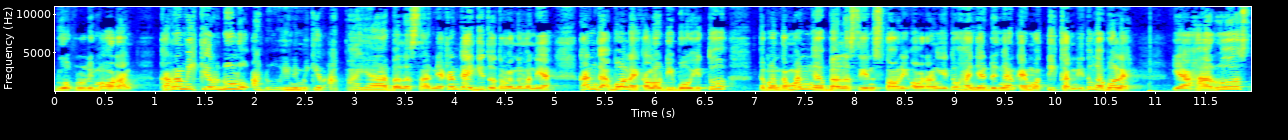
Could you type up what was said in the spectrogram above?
25 orang. Karena mikir dulu aduh ini mikir apa ya balasannya kan kayak gitu teman-teman ya. Kan nggak boleh kalau di bow itu teman-teman ngebalesin story orang itu hanya dengan emoticon itu nggak boleh. Ya harus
